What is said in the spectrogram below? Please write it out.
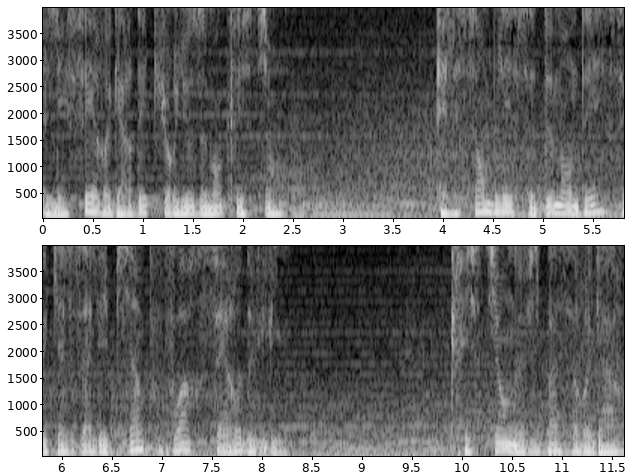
Les fées regardaient curieusement Christian. Elles semblaient se demander ce qu'elles allaient bien pouvoir faire de lui. Christian ne vit pas ce regard.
